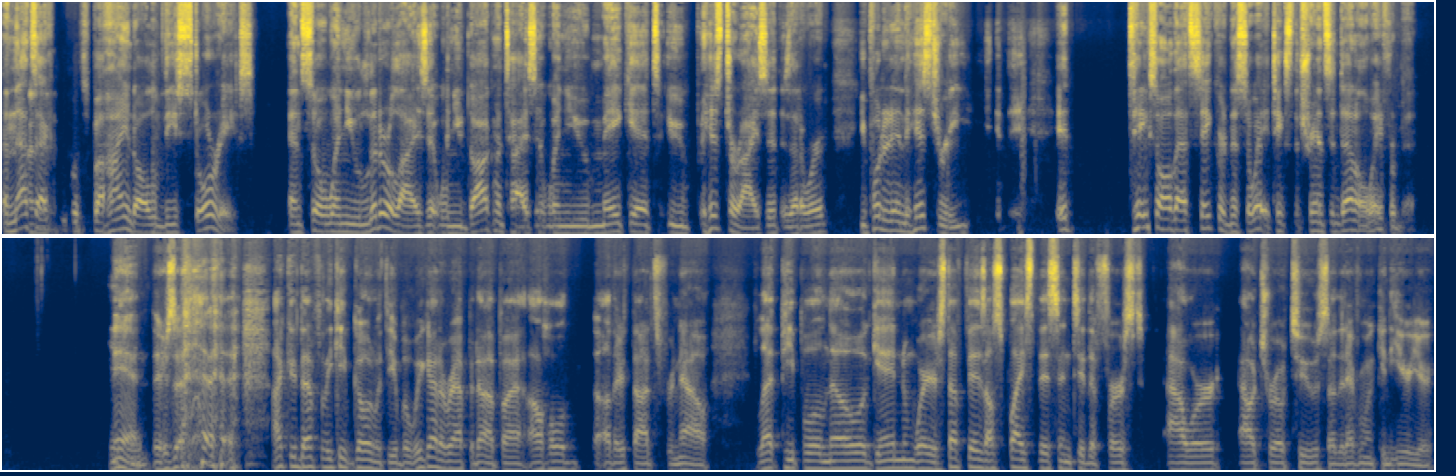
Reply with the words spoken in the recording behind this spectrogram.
And that's actually what's behind all of these stories. And so when you literalize it, when you dogmatize it, when you make it, you historize it, is that a word? You put it into history, it, it takes all that sacredness away. It takes the transcendental away from it. Man, mm-hmm. there's a, I could definitely keep going with you, but we got to wrap it up. I, I'll hold the other thoughts for now. Let people know again where your stuff is. I'll splice this into the first hour outro too, so that everyone can hear your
